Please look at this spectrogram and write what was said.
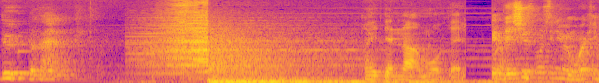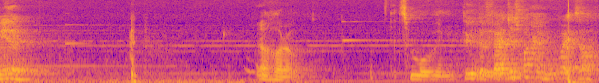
Dude, the fan. I did not move that. This shit wasn't even working either. Oh, hold up. It's moving. Dude, the fan just fucking moved by itself.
